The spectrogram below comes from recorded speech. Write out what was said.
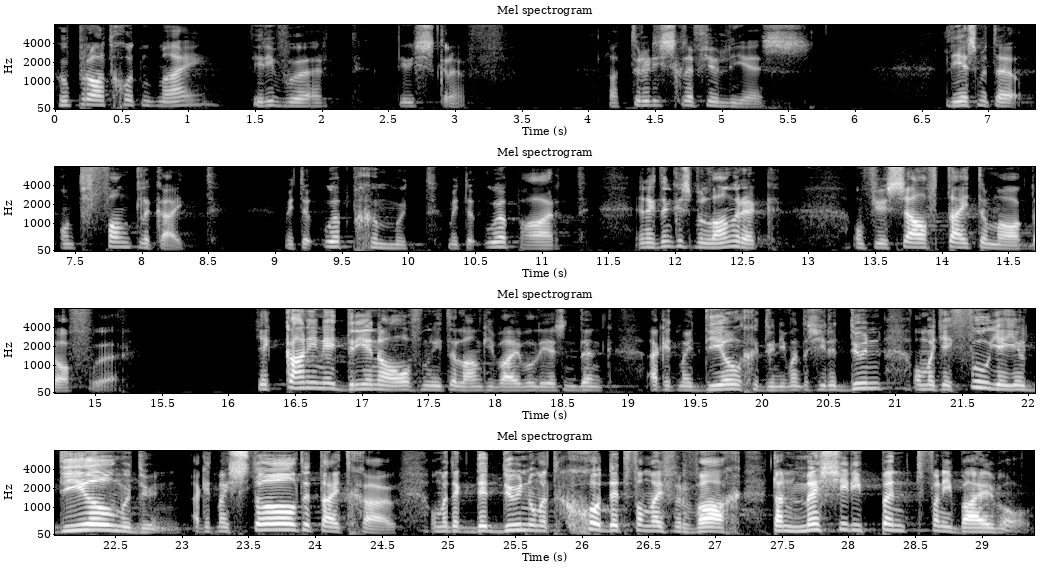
Hoe praat God met my? Deur die woord, deur die skrif. Laat toe die skrif jou lees. Lees met 'n ontvanklikheid met 'n oop gemoed, met 'n oop hart. En ek dink dit is belangrik om vir jouself tyd te maak daarvoor. Jy kan nie net 3 en 'n half minute lank die Bybel lees en dink ek het my deel gedoen nie, want as jy dit doen omdat jy voel jy jou deel moet doen. Ek het my stilte tyd gehou omdat ek dit doen omdat God dit van my verwag, dan mis jy die punt van die Bybel.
